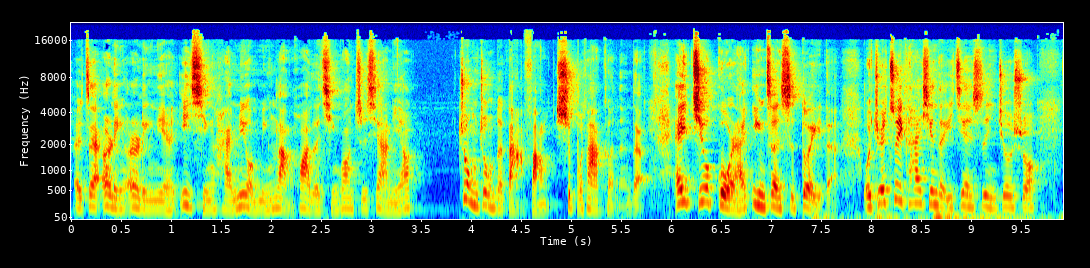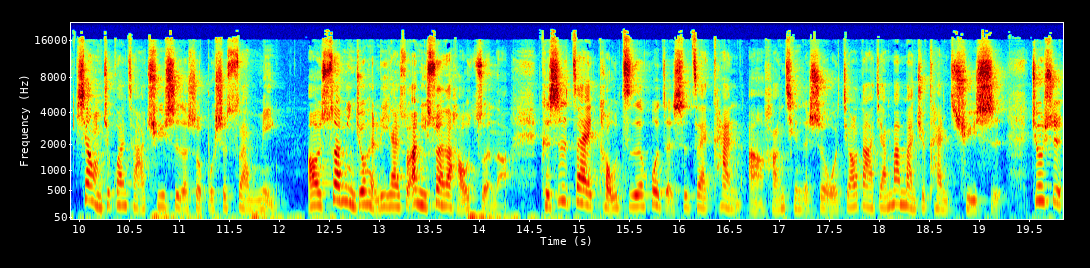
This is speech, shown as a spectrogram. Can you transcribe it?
呃，在二零二零年疫情还没有明朗化的情况之下，你要重重的打房是不大可能的。哎，结果果然印证是对的。我觉得最开心的一件事情就是说，像我们去观察趋势的时候，不是算命。哦，算命就很厉害，说啊，你算的好准了。可是，在投资或者是在看啊、行情的时候，我教大家慢慢去看趋势，就是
